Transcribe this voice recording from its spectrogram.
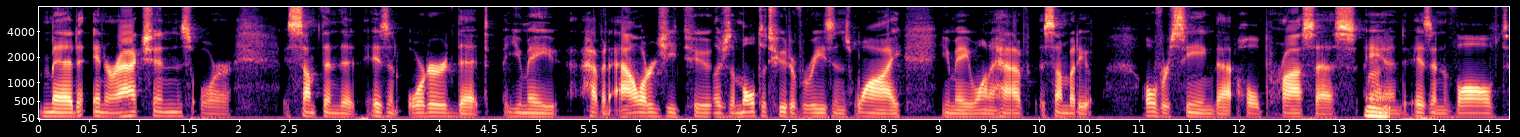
med interactions or something that isn't ordered that you may have an allergy to. There's a multitude of reasons why you may want to have somebody overseeing that whole process right. and is involved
